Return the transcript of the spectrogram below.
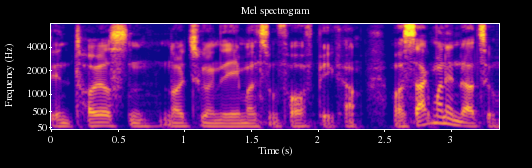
den teuersten Neuzugang, der jemals zum VfB kam. Was sagt man denn dazu?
